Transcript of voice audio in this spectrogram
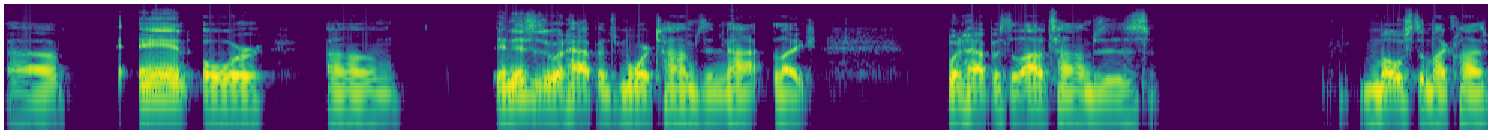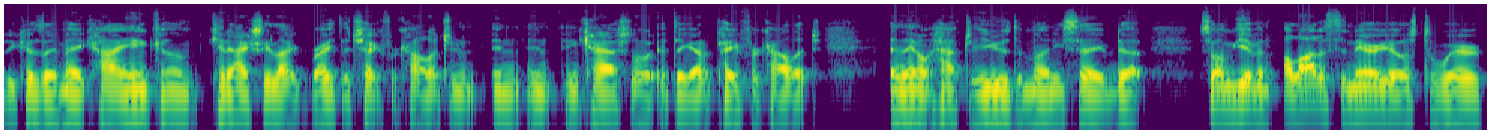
Uh, and or um, and this is what happens more times than not. Like what happens a lot of times is most of my clients, because they make high income, can actually like write the check for college and, and, and, and cash flow if they got to pay for college and they don't have to use the money saved up. So I'm giving a lot of scenarios to where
